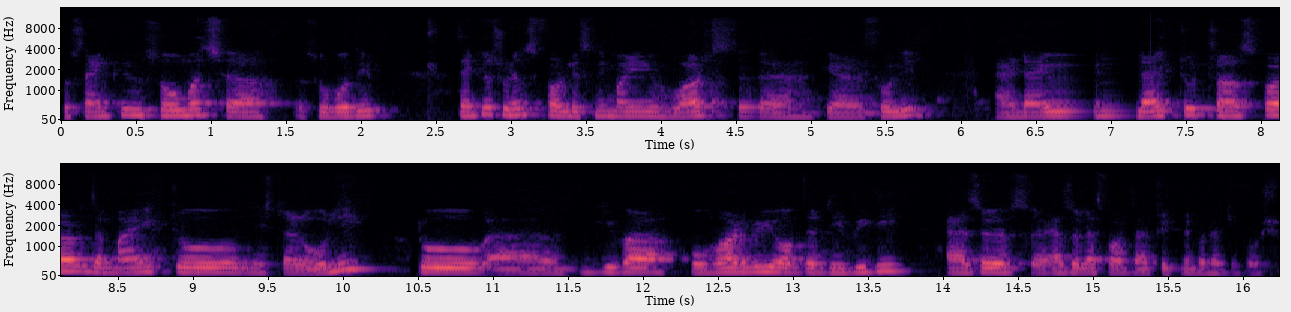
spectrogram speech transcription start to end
so thank you so much, uh. Thank you, students, for listening my words uh, carefully. And I would like to transfer the mic to Mr. Oli to uh, give a overview of the DVD as well as, as well as for the treatment modality portion.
